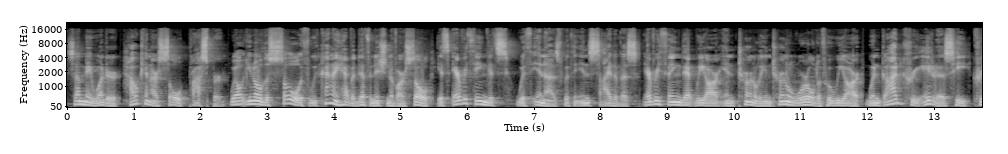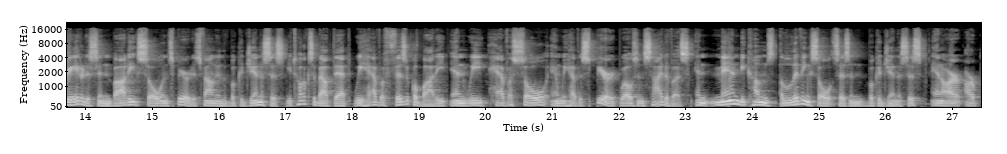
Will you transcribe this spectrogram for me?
Some may wonder, how can our soul prosper? Well, you know, the soul, if we kind of have a definition of our soul, it's everything that's within us, within inside of us, everything that we are internally, internal world of who we are. When God created us, He created us in body, soul, and spirit. It's found in the book of Genesis. He talks about that we have a physical body and we have a soul and we have a spirit dwells inside of us. And man becomes a living soul, it says in book of Genesis, and our, our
